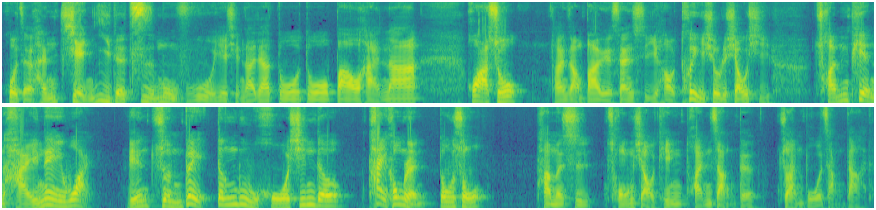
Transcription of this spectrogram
或者很简易的字幕服务，也请大家多多包涵啦。话说，团长八月三十一号退休的消息传遍海内外，连准备登陆火星的太空人都说他们是从小听团长的转播长大的。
